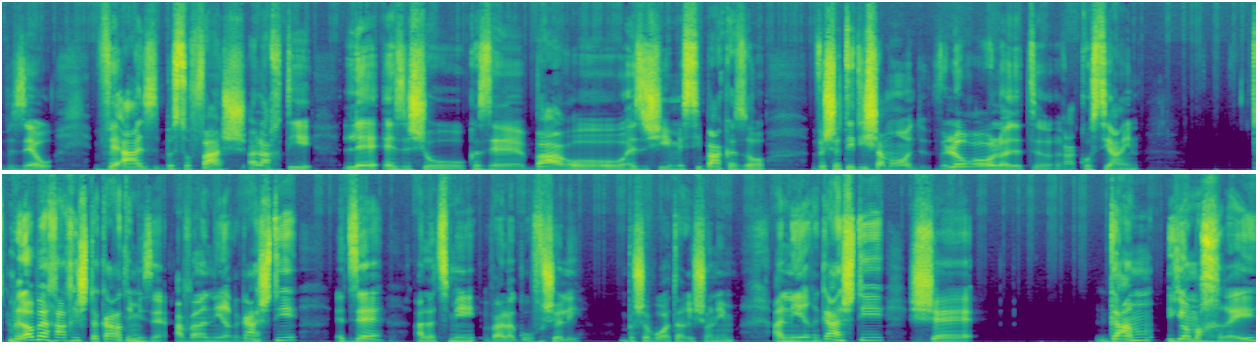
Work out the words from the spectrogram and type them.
וזהו. ואז בסופש הלכתי לאיזשהו כזה בר, או איזושהי מסיבה כזו, ושתיתי שם עוד, ולא, לא יודעת, רק כוס יין. ולא בהכרח השתכרתי מזה, אבל אני הרגשתי את זה על עצמי ועל הגוף שלי בשבועות הראשונים. אני הרגשתי שגם יום אחרי,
